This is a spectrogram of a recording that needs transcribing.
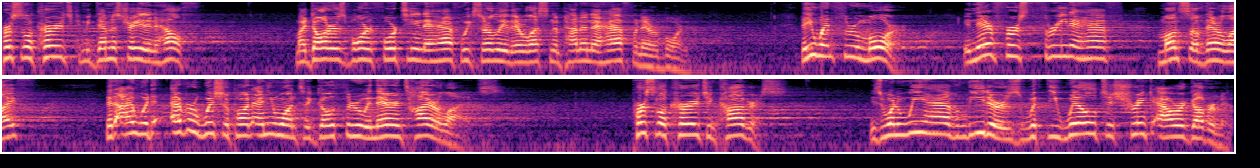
Personal courage can be demonstrated in health. My daughter was born 14 and a half weeks early. They were less than a pound and a half when they were born. They went through more in their first three and a half months of their life that I would ever wish upon anyone to go through in their entire lives. Personal courage in Congress is when we have leaders with the will to shrink our government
